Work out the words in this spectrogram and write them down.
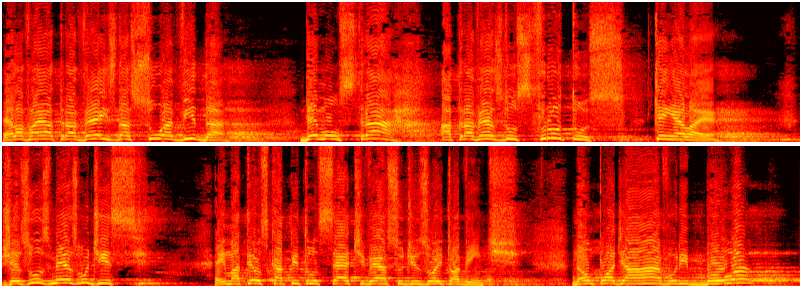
ela vai através da sua vida demonstrar através dos frutos quem ela é. Jesus mesmo disse, em Mateus capítulo 7, verso 18 a 20: Não pode a árvore boa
